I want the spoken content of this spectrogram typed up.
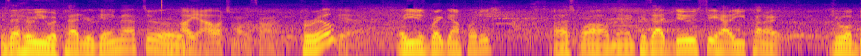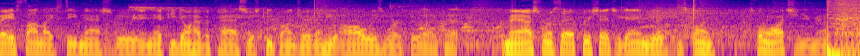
Is that who you would pad your game after? Or Oh yeah, I watch them all the time. For real? Yeah. Oh, you just break down footage? Oh, that's wild, man. Because I do see how you kind of drew a baseline like Steve Nash do, and if you don't have a pass, just keep on dribbling. He always worked through like that. Man, I just want to say I appreciate your game, dude. It's fun. It's fun watching you, man.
